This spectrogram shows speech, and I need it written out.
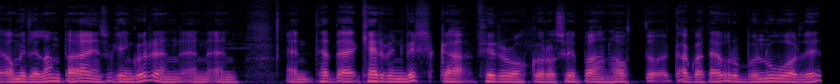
á milli landa eins og gengur en, en, en, en þetta kerfin virka fyrir okkur og svipaðan hátt kakvat Európu núorðið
